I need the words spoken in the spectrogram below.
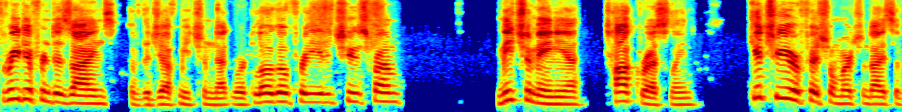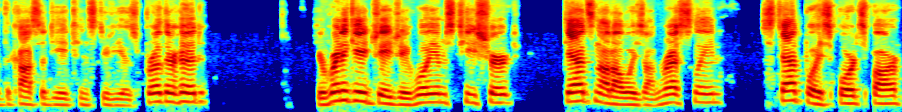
Three different designs of the Jeff Meacham Network logo for you to choose from. Meachamania, Talk Wrestling. Get you your official merchandise of the Casa D18 Studios Brotherhood. Your Renegade JJ Williams t shirt. Dad's Not Always on Wrestling. Statboy Sports Bar.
